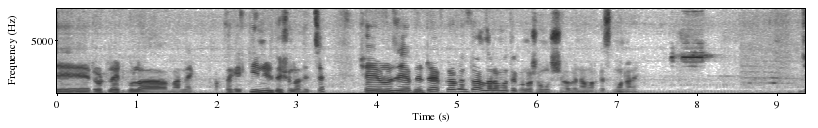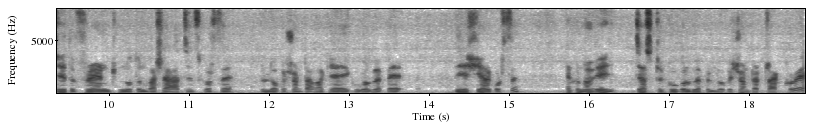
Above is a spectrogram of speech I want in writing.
যে রোড লাইটগুলা মানে আপনাকে কি নির্দেশনা দিচ্ছে? সেই অনুযায়ী আপনি ড্রাইভ করবেন তো আল্লাহর মতে কোনো সমস্যা হবে না আমার কাছে মনে হয়। যেহেতু ফ্রেন্ড নতুন বাসা চেঞ্জ করছে লোকেশনটা আমাকে গুগল ম্যাপে দিয়ে শেয়ার করছে। এখন আমি জাস্ট গুগল ম্যাপের লোকেশনটা ট্র্যাক করে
